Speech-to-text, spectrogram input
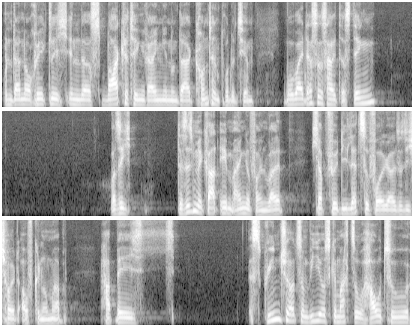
Und dann auch wirklich in das Marketing reingehen und da Content produzieren. Wobei das ist halt das Ding, was ich, das ist mir gerade eben eingefallen, weil ich habe für die letzte Folge, also die ich heute aufgenommen habe, habe ich Screenshots und Videos gemacht, so how to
